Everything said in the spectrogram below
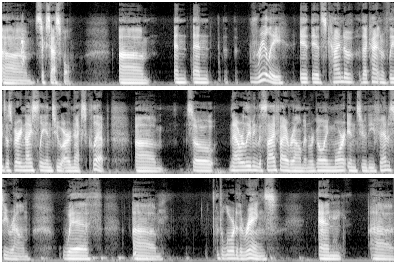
um, successful. Um, and and really, it, it's kind of that kind of leads us very nicely into our next clip. Um, so now we're leaving the sci-fi realm and we're going more into the fantasy realm with um, the Lord of the Rings, and uh,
